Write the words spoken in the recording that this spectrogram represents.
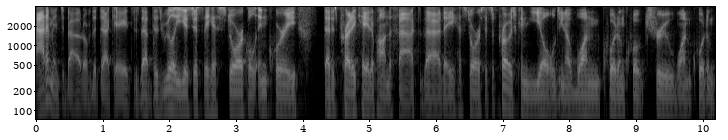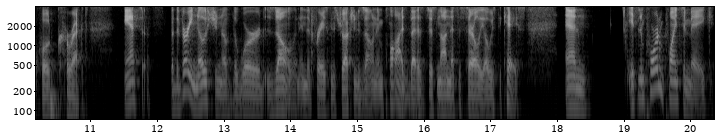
adamant about over the decades is that this really is just a historical inquiry that is predicated upon the fact that a historicist approach can yield, you know, one quote unquote true, one quote unquote correct answer. But the very notion of the word zone in the phrase construction zone implies that it's just not necessarily always the case. And it's an important point to make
